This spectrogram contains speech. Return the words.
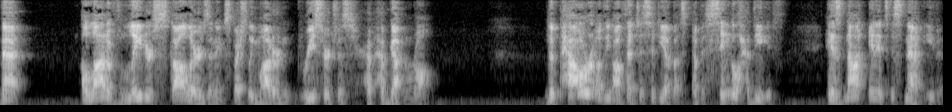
that a lot of later scholars and especially modern researchers have, gotten wrong. The power of the authenticity of a, of a single hadith is not in its isnad even.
